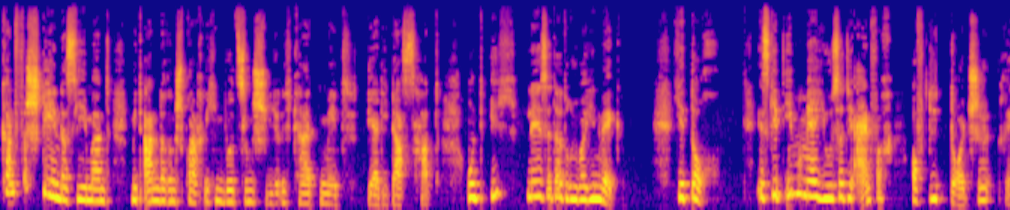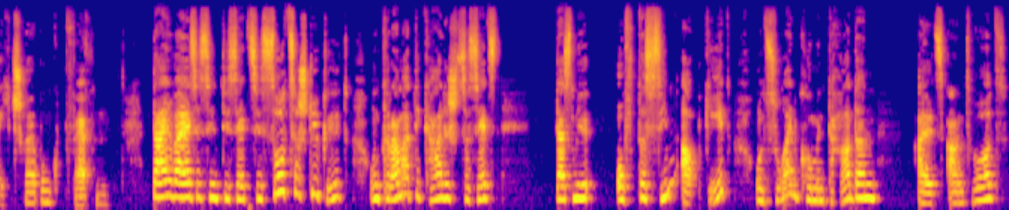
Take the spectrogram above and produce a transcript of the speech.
kann verstehen, dass jemand mit anderen sprachlichen Wurzeln Schwierigkeiten mit der, die das hat. Und ich lese darüber hinweg. Jedoch, es gibt immer mehr User, die einfach auf die deutsche Rechtschreibung pfeifen. Teilweise sind die Sätze so zerstückelt und grammatikalisch zersetzt, dass mir oft der Sinn abgeht und so ein Kommentar dann als Antwort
